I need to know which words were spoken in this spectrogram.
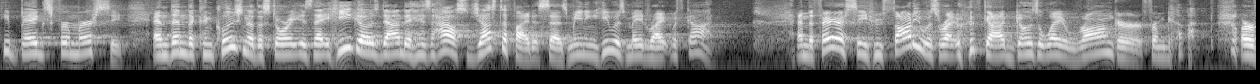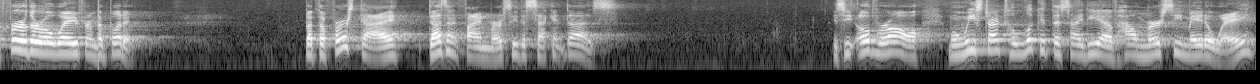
He begs for mercy. And then the conclusion of the story is that he goes down to his house justified, it says, meaning he was made right with God. And the Pharisee who thought he was right with God goes away wronger from God, or further away from, to put it. But the first guy doesn't find mercy, the second does. You see, overall, when we start to look at this idea of how mercy made a way,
